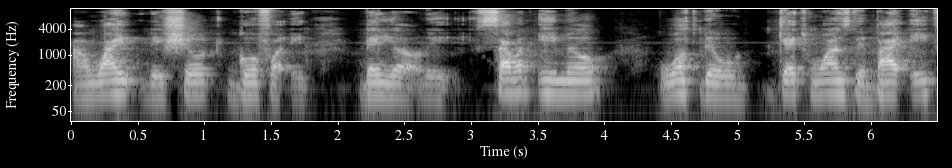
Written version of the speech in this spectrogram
and why they should go for it. Then your the seventh email, what they will get once they buy it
